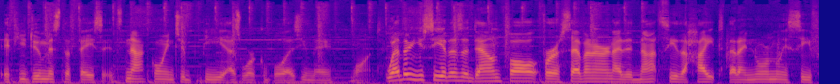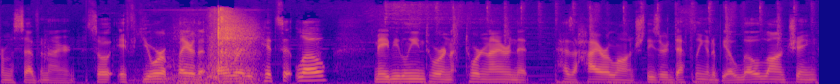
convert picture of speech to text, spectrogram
If you do miss the face, it's not going to be as workable as you may want. Whether you see it as a downfall for a seven iron, I did not see the height that I normally see from a seven iron. So if you're a player that already hits it low, maybe lean toward toward an iron that has a higher launch. These are definitely gonna be a low launching,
